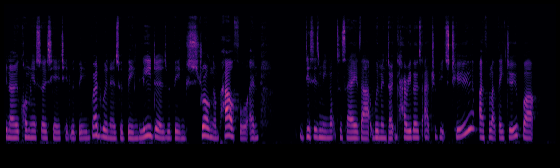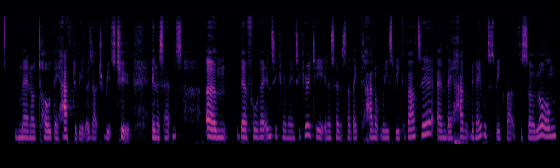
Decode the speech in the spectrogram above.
you know commonly associated with being breadwinners with being leaders with being strong and powerful and this is me not to say that women don't carry those attributes too. I feel like they do but men are told they have to be those attributes too in a sense. Um therefore they're insecure and their insecurity in a sense that they cannot really speak about it and they haven't been able to speak about it for so long.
